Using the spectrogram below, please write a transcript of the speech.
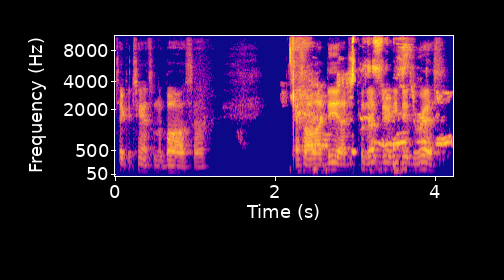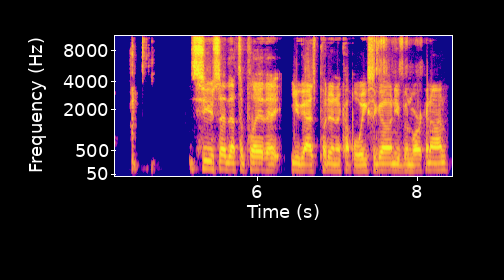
take a chance on the ball. So that's all I did. I just put it up there. He did the rest. So you said that's a play that you guys put in a couple weeks ago and you've been working on.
